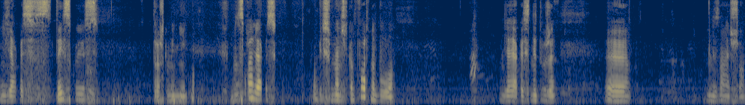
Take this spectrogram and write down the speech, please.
якось стискуюсь, трошки мені ну, насправді якось більш-менш комфортно було. Я якось не дуже. Е, не знаю що.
